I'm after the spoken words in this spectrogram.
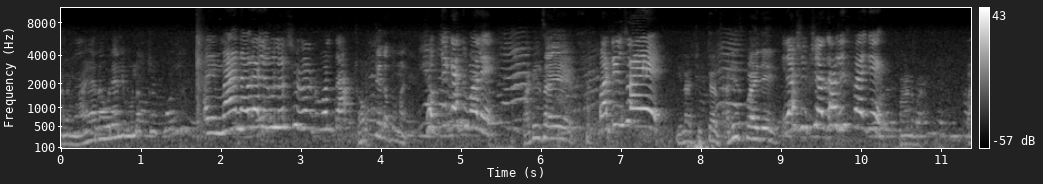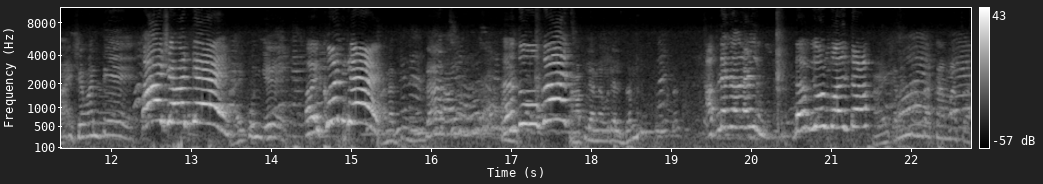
आणि माया नवऱ्याली मुलं आणि माझ्या नवऱ्याला उलट सुलट बोलता. झोपते का तुम्हाला? शोभते का तुम्हाला? पाटील साहेब. पाटील साहेब. हिला शिक्षा झालीच पाहिजे. या शिक्षा झालीच पाहिजे. पांडवा काय शेवंते काय शेवंते ऐकून घे. ऐकून घे. आणि तू उगाच. आणि तू उगाच. आपल्या नवऱ्याला जमलं. आपल्या नवऱ्याला दम घेऊन बोलतो. नवरा कामाचा?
